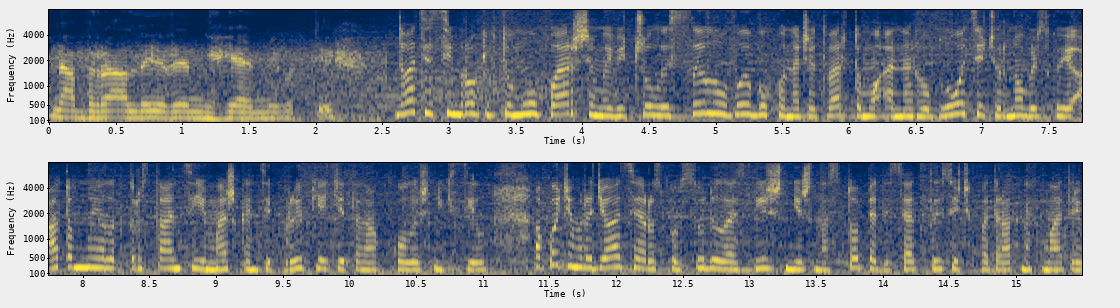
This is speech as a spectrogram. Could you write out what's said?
набрали рентгенів тих. 27 років тому першими відчули силу вибуху на четвертому енергоблоці Чорнобильської атомної електростанції мешканці Прип'яті та навколишніх сіл. А потім радіація розповсюдилась більш ніж на 150 тисяч квадратних метрів.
